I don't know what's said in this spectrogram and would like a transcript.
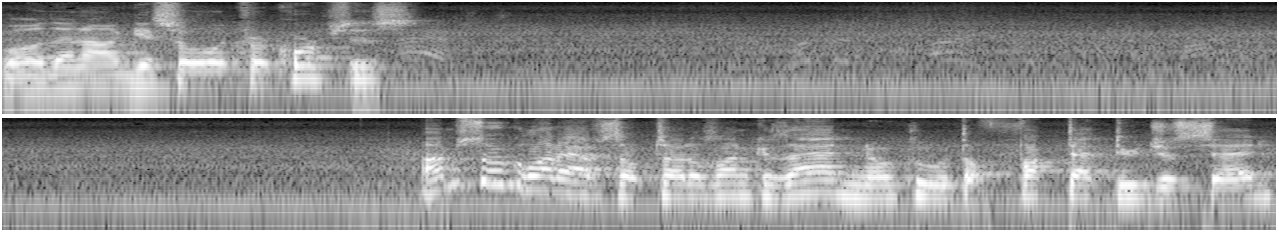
Well, then I guess we'll look for corpses. I'm so glad I have subtitles on because I had no clue what the fuck that dude just said.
